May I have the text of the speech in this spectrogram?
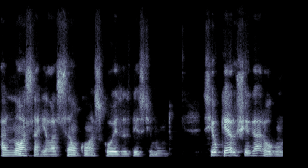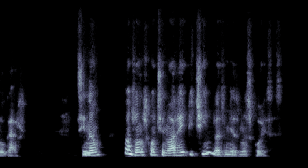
a nossa relação com as coisas deste mundo. Se eu quero chegar a algum lugar. Se não, nós vamos continuar repetindo as mesmas coisas.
